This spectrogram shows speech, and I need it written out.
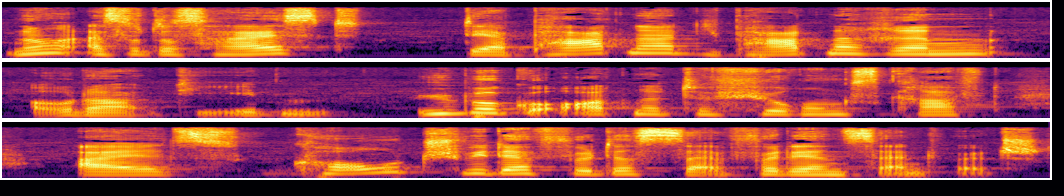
Ne? Also das heißt, der Partner, die Partnerin oder die eben übergeordnete Führungskraft als Coach wieder für, das, für den Sandwich.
